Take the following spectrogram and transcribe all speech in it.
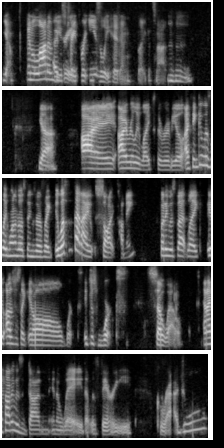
Yeah. And a lot of these traits were easily hidden. Like it's not. Mm-hmm. Yeah, I I really liked the reveal. I think it was like one of those things where I was like, it wasn't that I saw it coming, but it was that like it, I was just like, it all works. It just works so well, and I thought it was done in a way that was very gradual.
